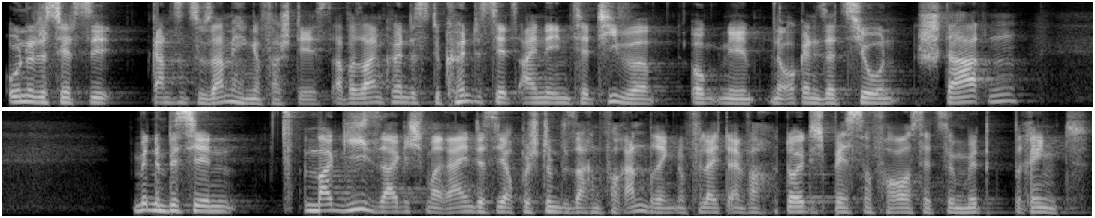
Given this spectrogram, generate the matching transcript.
ohne dass du jetzt die ganzen Zusammenhänge verstehst, aber sagen könntest, du könntest jetzt eine Initiative, irgendeine Organisation starten mit einem bisschen Magie, sage ich mal, rein, dass sie auch bestimmte Sachen voranbringt und vielleicht einfach deutlich bessere Voraussetzungen mitbringt.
